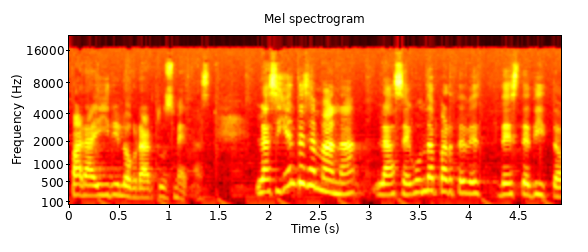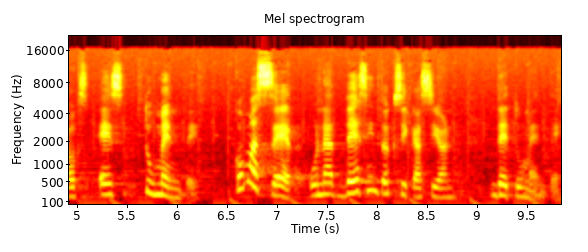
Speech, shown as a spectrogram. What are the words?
para ir y lograr tus metas. La siguiente semana, la segunda parte de, este detox es tu mente. ¿Cómo hacer una desintoxicación de tu mente.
